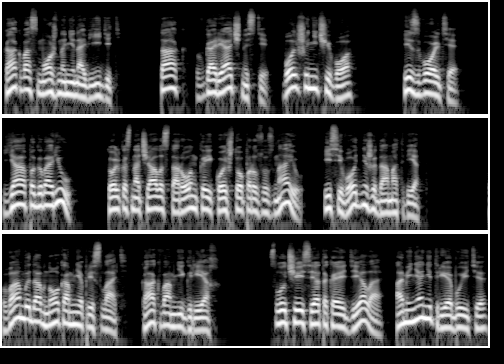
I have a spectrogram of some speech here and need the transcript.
как вас можно ненавидеть? Так, в горячности, больше ничего. Извольте, я поговорю, только сначала сторонкой кое-что поразузнаю и сегодня же дам ответ. Вам бы давно ко мне прислать, как вам не грех. Случись этакое дело, а меня не требуете.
